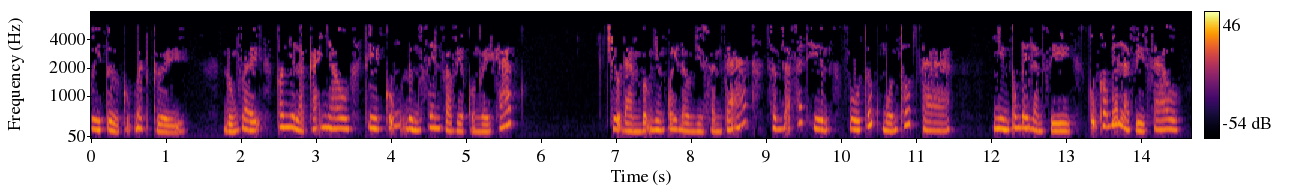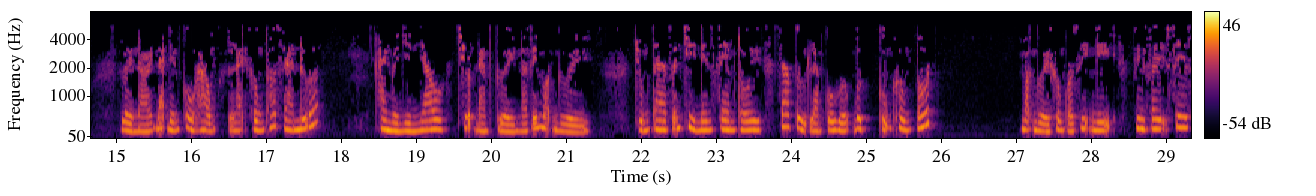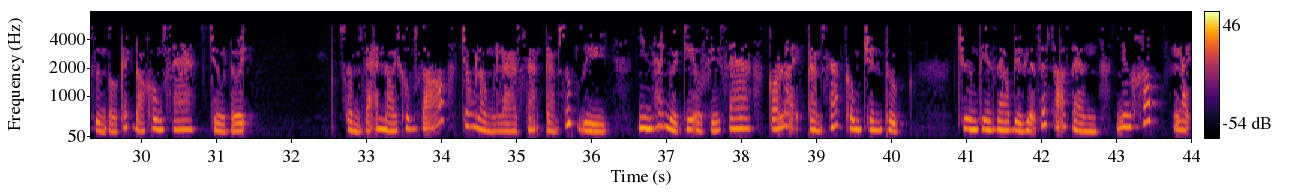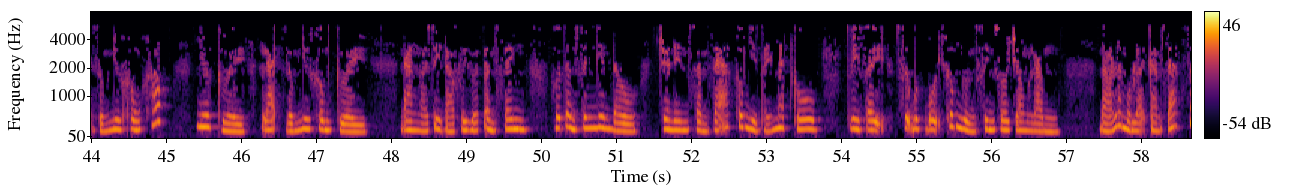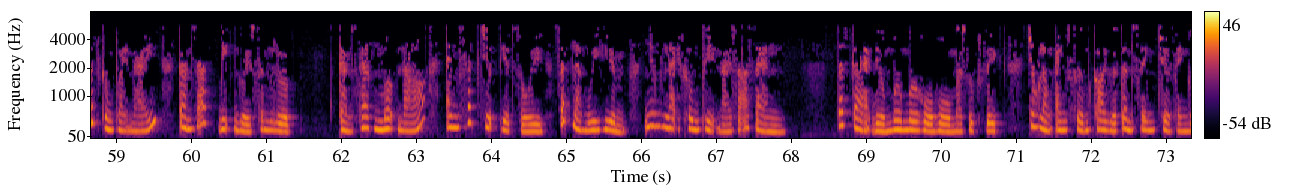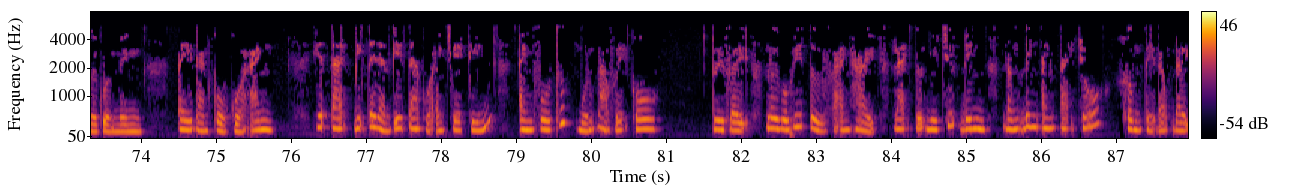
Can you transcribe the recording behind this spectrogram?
Huy Tử cũng bật cười. Đúng vậy, coi như là cãi nhau thì cũng đừng xen vào việc của người khác. Triệu đàm bỗng nhiên quay đầu nhìn sầm dã, sầm dã phát hiện vô thức muốn thốt ra. Nhìn ông đây làm gì, cũng không biết là vì sao. Lời nói đã đến cổ họng lại không thoát ra nữa. Hai người nhìn nhau, triệu đàm cười nói với mọi người. Chúng ta vẫn chỉ nên xem thôi, giao tử làm cô hứa bực cũng không tốt. Mọi người không có dị nghị, vì vậy xe dừng ở cách đó không xa, chờ đợi. Sầm dã nói không rõ, trong lòng là dạng cảm xúc gì. Nhìn hai người kia ở phía xa, có loại cảm giác không chân thực. Trương Thiên Giao biểu hiện rất rõ ràng, như khóc, lại giống như không khóc, như cười, lại giống như không cười. Đang nói gì đó với hứa tầm sinh, hứa tầm sinh nghiêng đầu, cho nên sầm dã không nhìn thấy mặt cô. Vì vậy, sự bực bội không ngừng sinh sôi trong lòng. Đó là một loại cảm giác rất không thoải mái, cảm giác bị người xâm lược. Cảm giác mợ nó, anh sắp chịu thiệt rồi, rất là nguy hiểm, nhưng lại không thể nói rõ ràng. Tất cả đều mơ mơ hồ hồ mà dục dịch, trong lòng anh sớm coi hứa tầm sinh trở thành người của mình, tay đàn cổ của anh. Hiện tại bị tay đàn guitar của anh che kín, anh vô thức muốn bảo vệ cô. Tuy vậy, lời của Huy Tử và anh Hải lại tự như chiếc đinh, đóng đinh anh tại chỗ, không thể động đậy.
